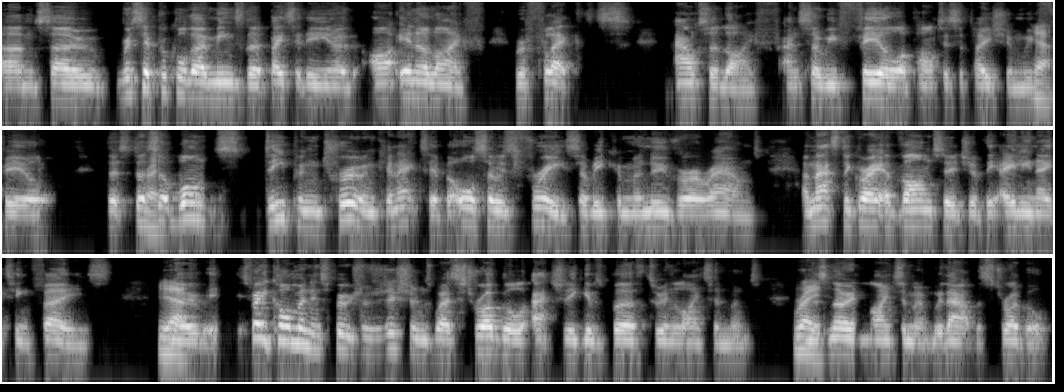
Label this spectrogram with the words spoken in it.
Um, so reciprocal though means that basically, you know, our inner life reflects outer life, and so we feel a participation. We yeah. feel that's that's right. at once deep and true and connected, but also is free, so we can maneuver around. And that's the great advantage of the alienating phase. Yeah. You know, it's very common in spiritual traditions where struggle actually gives birth to enlightenment. Right. There's no enlightenment without the struggle.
